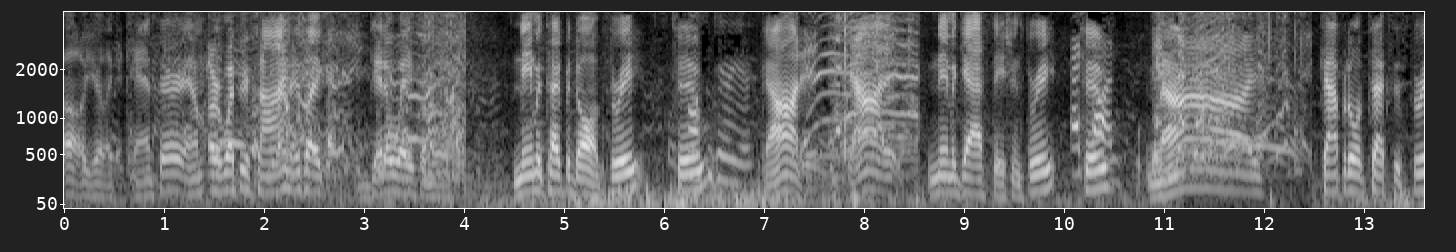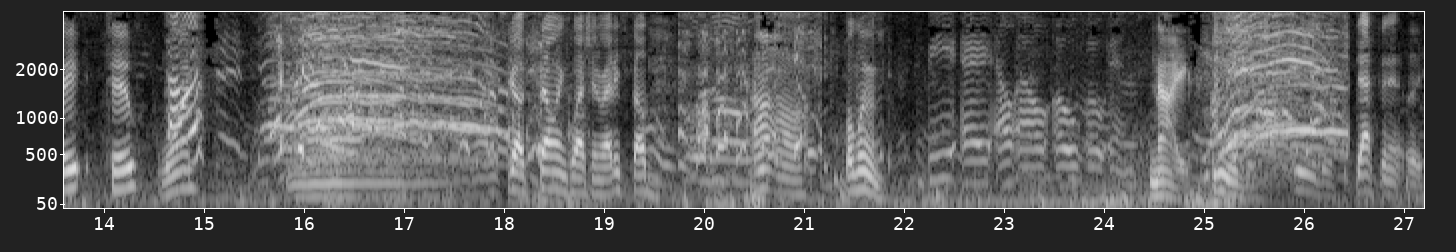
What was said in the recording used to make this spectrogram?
oh, you're like a cancer, and I'm, or what's your sign? It's like, get away from me. Name a type of dog. Three, two. Boston Terrier. Got it. Got it. Name a gas station. Three, two. Nice. Capital of Texas. Three, two, one. Dallas. Go, spelling question. Ready? Spelled. Uh-oh. Balloon. B A L L O O N. Nice. Easy. Easy. Definitely.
